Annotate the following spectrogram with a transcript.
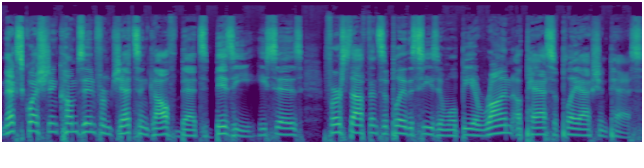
Next question comes in from Jets and Golf Bets. Busy. He says, First offensive play of the season will be a run, a pass, a play action pass.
